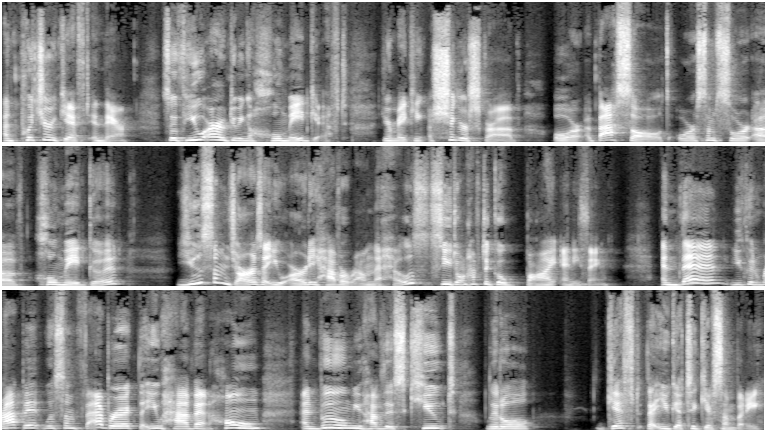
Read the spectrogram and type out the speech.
and put your gift in there. So if you are doing a homemade gift, you're making a sugar scrub or a bath salt or some sort of homemade good, use some jars that you already have around the house so you don't have to go buy anything. And then you can wrap it with some fabric that you have at home and boom, you have this cute little gift that you get to give somebody.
